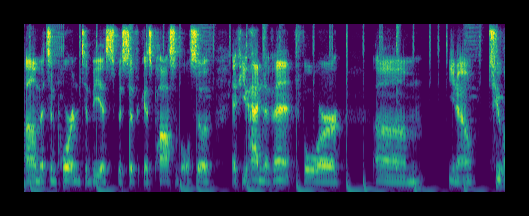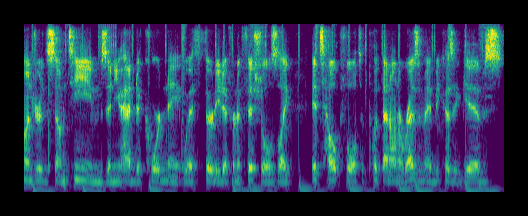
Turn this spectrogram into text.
um, it's important to be as specific as possible. So if, if you had an event for, um, you know, 200 some teams and you had to coordinate with 30 different officials, like it's helpful to put that on a resume because it gives,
